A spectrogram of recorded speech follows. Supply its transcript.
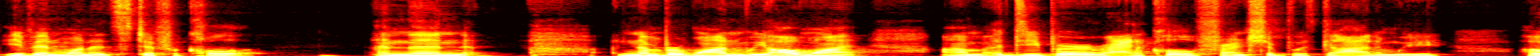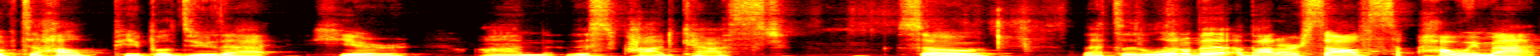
even when it's difficult. And then, number one, we all want um, a deeper, radical friendship with God, and we hope to help people do that here on this podcast. So, that's a little bit about ourselves, how we met,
